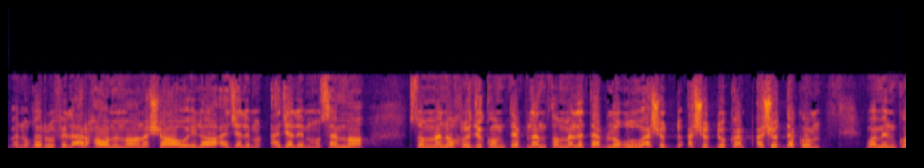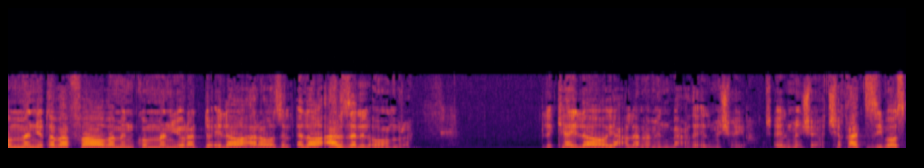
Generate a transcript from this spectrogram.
ونقر في الارحام ما نشاء الى اجل, اجل مسمى. ثم نخرجكم طفلا ثم لتبلغوا أشد أشدكم, أشدكم. ومنكم من يتوفى ومنكم من يرد إلى أرازل إلى أرزل الأمر لکی لا یعلم من بعد علم شیء علم شیء چقدر زیباست.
